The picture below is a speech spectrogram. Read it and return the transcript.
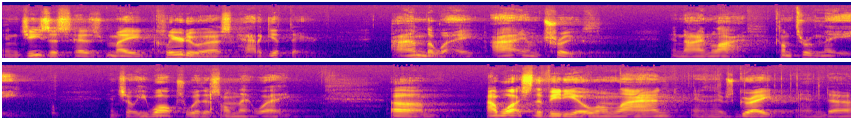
And Jesus has made clear to us how to get there. I am the way, I am truth, and I am life. Come through me. And so he walks with us on that way. Um, I watched the video online, and it was great. And uh,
